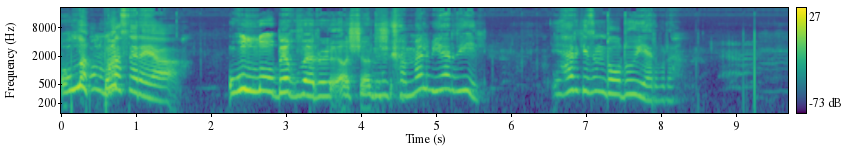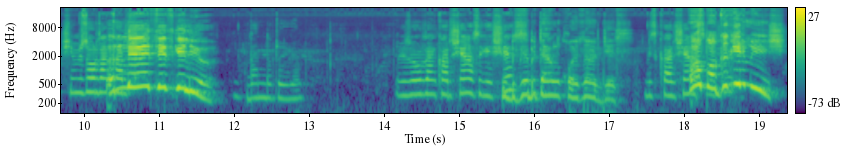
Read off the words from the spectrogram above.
Allah Oğlum bak. burası nereye ya? Allah bek ver aşağı düş. Mükemmel bir yer değil. Herkesin doğduğu yer bura. Şimdi biz oradan karşı... Anne ses geliyor. Ben de duyuyorum. Biz oradan karşıya nasıl geçeceğiz? bize bir tane koysa öleceğiz. Biz karşıya nasıl baka girmiş.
